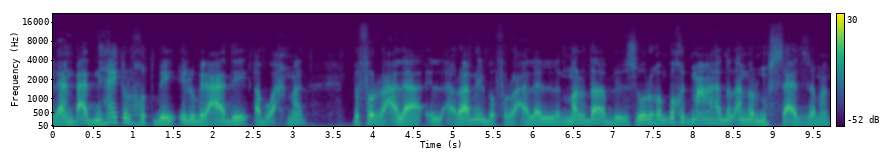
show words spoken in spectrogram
الآن بعد نهاية الخطبة له بالعادة أبو أحمد بفر على الأرامل بفر على المرضى بزورهم بأخذ معه هذا الأمر نص ساعة زمان.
